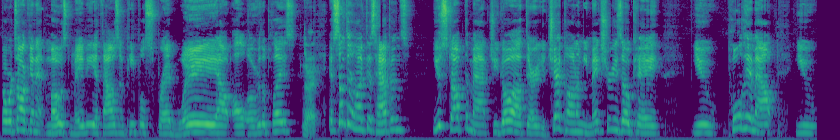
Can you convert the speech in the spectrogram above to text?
but we're talking at most maybe a thousand people spread way out all over the place. All right. If something like this happens, you stop the match, you go out there, you check on him, you make sure he's okay, you pull him out. You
